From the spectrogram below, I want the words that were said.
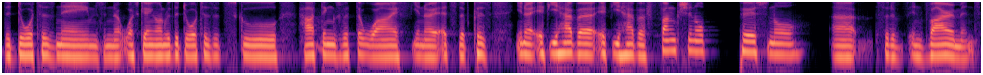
the daughters' names and what's going on with the daughters at school, how things with the wife. You know, it's the because you know if you have a if you have a functional personal uh, sort of environment,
